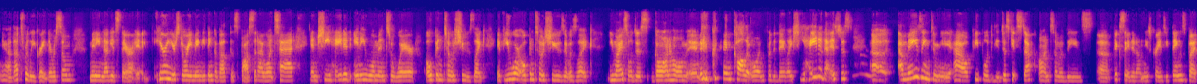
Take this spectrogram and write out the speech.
Yeah, that's really great. There were so many nuggets there. Hearing your story made me think about this boss that I once had, and she hated any woman to wear open toe shoes. Like, if you wore open toe shoes, it was like, you might as well just go on home and and call it one for the day. Like she hated that. It's just uh, amazing to me how people just get stuck on some of these, uh, fixated on these crazy things. But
